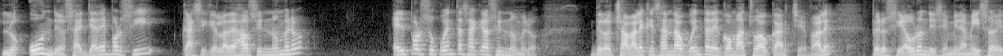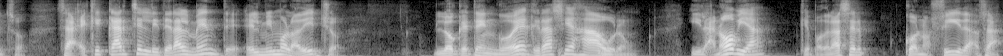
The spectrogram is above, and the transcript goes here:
Lo hunde. O sea, ya de por sí, casi que lo ha dejado sin número. Él por su cuenta se ha quedado sin número. De los chavales que se han dado cuenta de cómo ha actuado Carches, ¿vale? Pero si Auron dice, mira, me hizo esto. O sea, es que Carches literalmente, él mismo lo ha dicho. Lo que tengo es gracias a Auron. Y la novia, que podrá ser conocida, o sea,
